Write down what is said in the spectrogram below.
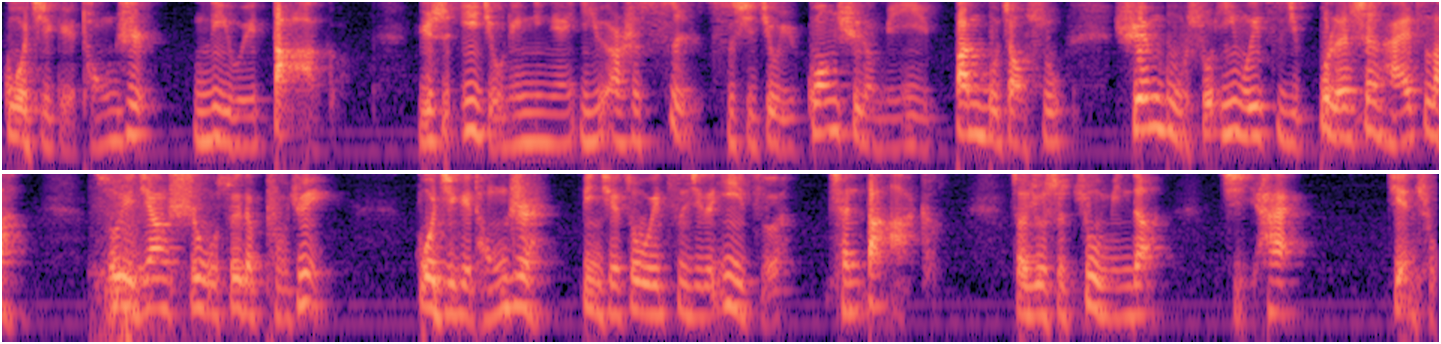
过继给同治，立为大阿哥。于是，一九零零年一月二十四日，慈禧就以光绪的名义颁布诏书，宣布说，因为自己不能生孩子了，所以将十五岁的溥俊过继给同治，并且作为自己的义子，称大阿哥。这就是著名的己亥建处。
